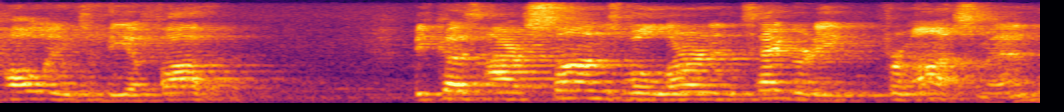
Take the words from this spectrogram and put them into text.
calling to be a father because our sons will learn integrity from us, man.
